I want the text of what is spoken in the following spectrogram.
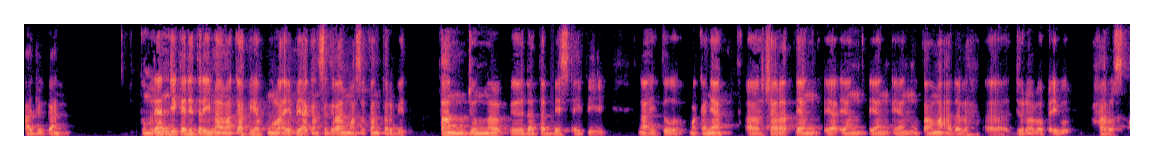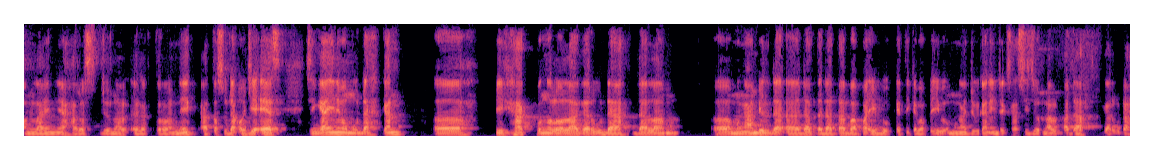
ajukan. Kemudian jika diterima, maka pihak pengelola IP akan segera memasukkan terbitan jurnal ke database IP. Nah itu makanya uh, syarat yang yang yang yang utama adalah uh, jurnal Bapak Ibu harus online ya, harus jurnal elektronik atau sudah OJS sehingga ini memudahkan pihak pengelola Garuda dalam uh, mengambil eh, data-data Bapak Ibu ketika Bapak Ibu mengajukan indeksasi jurnal pada Garuda.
